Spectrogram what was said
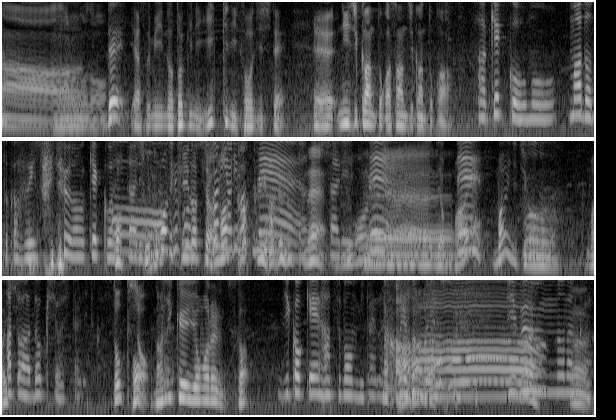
ああなるほど。で休みの時に一気に掃除して。えー2時間とか3時間とか。あ結構もう窓とか拭いたりとかも結構したり。そこまで気になっちゃう。ね。細かくやるんですね。したりすごいね。してじゃあ毎で毎日があとは読書したりとかして読書。お何系読まれるんですか？自己啓発本みたいなの。を読んで自分のなんか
